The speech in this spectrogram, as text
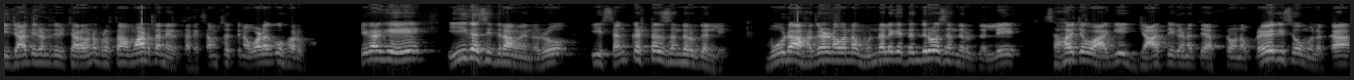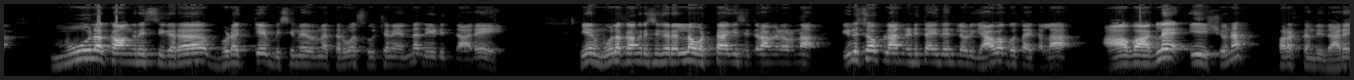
ಈ ಜಾತಿಗಣತಿ ವಿಚಾರವನ್ನು ಪ್ರಸ್ತಾವ ಮಾಡ್ತಾನೆ ಇರ್ತಾರೆ ಸಂಸತ್ತಿನ ಒಳಗೂ ಹೊರಗೂ. ಹೀಗಾಗಿ ಈಗ ಸಿದ್ದರಾಮಯ್ಯನವರು ಈ ಸಂಕಷ್ಟದ ಸಂದರ್ಭದಲ್ಲಿ ಮೂಢ ಹಗರಣವನ್ನು ಮುನ್ನೆಲೆಗೆ ತಂದಿರುವ ಸಂದರ್ಭದಲ್ಲಿ ಸಹಜವಾಗಿ ಜಾತಿ ಗಣತಿ ಅಸ್ತ್ರವನ್ನು ಪ್ರಯೋಗಿಸುವ ಮೂಲಕ ಮೂಲ ಕಾಂಗ್ರೆಸ್ಸಿಗರ ಬುಡಕ್ಕೆ ಬಿಸಿ ನೀರನ್ನ ತರುವ ಸೂಚನೆಯನ್ನ ನೀಡಿದ್ದಾರೆ. ಏನು ಮೂಲ ಕಾಂಗ್ರೆಸ್ಸಿಗರೆಲ್ಲ ಒಟ್ಟಾಗಿ ಸಿದ್ದರಾಮಯ್ಯವ್ರನ್ನ ಇಳಿಸೋ ಪ್ಲಾನ್ ನಡೀತಾ ಇದೆ ಅಂತ ಅವ್ರಿಗೆ ಯಾವಾಗ ಗೊತ್ತಾಯ್ತಲ್ಲ? ಆವಾಗಲೇ ಈ ಇಶ್ಯೂನ ಹೊರಗೆ ತಂದಿದ್ದಾರೆ.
